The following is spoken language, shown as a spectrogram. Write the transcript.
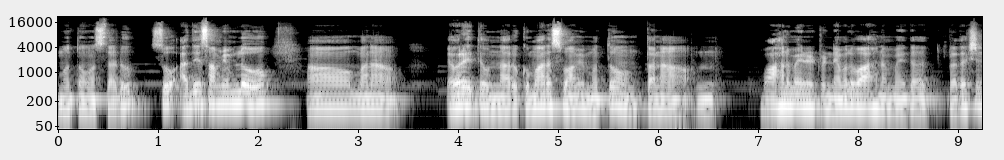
మొత్తం వస్తాడు. సో అదే సమయంలో మన ఎవరైతే ఉన్నారో కుమారస్వామి మొత్తం తన వాహనమైనటువంటి నెమలి వాహనం మీద ప్రదక్షిణ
